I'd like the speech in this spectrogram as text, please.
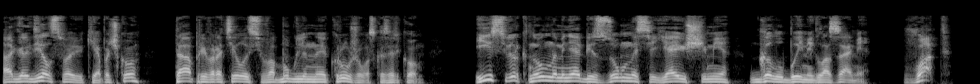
оглядел свою кепочку, та превратилась в обугленное кружево с козырьком, и сверкнул на меня безумно сияющими голубыми глазами. «Вот»,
